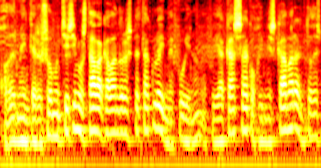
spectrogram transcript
joder, me interesó muchísimo. Estaba acabando el espectáculo y me fui, ¿no? Me fui a casa, cogí mis cámaras. Entonces,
